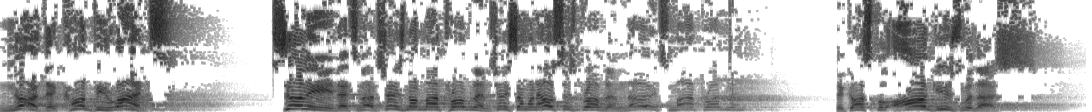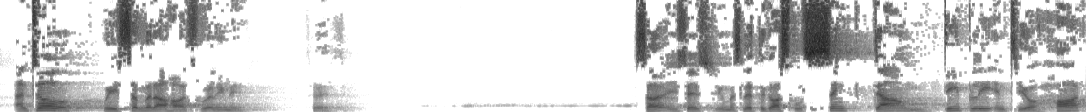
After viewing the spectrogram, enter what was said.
no, that can't be right. Surely that's not, surely it's not my problem. Surely someone else's problem. No, it's my problem. The gospel argues with us until we submit our hearts willingly to it. So he says, you must let the gospel sink down deeply into your heart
